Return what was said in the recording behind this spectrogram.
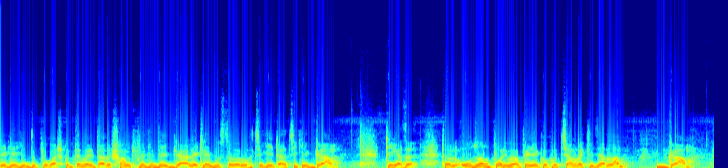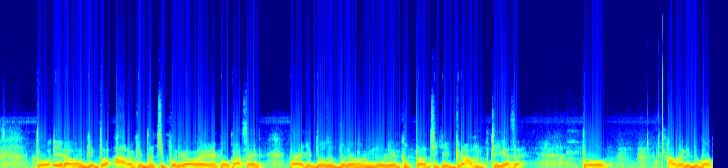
লেখে কিন্তু প্রকাশ করতে পারি। তাহলে সংক্ষেপে কিন্তু এই গ্রা লিখলেই বুঝতে পারব হচ্ছে কি, এটা হচ্ছে কি গ্রাম। ঠিক আছে? তাহলে ওজন পরিমাপের একক হচ্ছে আমরা কি জানলাম? গ্রাম। তো এরকম কিন্তু আরও কিন্তু হচ্ছে পরিমাপের একক আছে। কিন্তু ওজন পরিমাপের মূল এককটা হচ্ছে কি? গ্রাম। ঠিক আছে? তো আমরা কিন্তু গত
